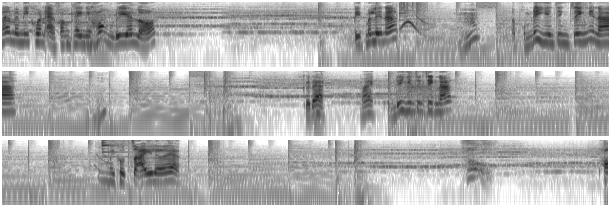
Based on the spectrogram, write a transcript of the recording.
นั่นมันมีคนแอบฟังเพลงในห้องเรียนเหรอ ปิดมันเลยนะหืมแต่ผมได้ยินจริง ๆ นี่นาก็ได้ ไม่ ผมได้ยินจริง ๆ นะ ไม่เข้าใจเลยอะพอ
